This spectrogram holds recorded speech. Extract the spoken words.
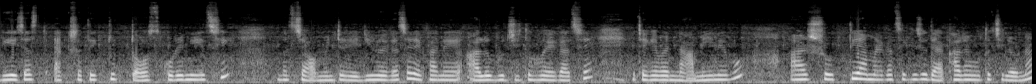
দিয়ে জাস্ট একসাথে একটু টস করে নিয়েছি। বাস চাউমিনটা রেডি হয়ে গেছে আর এখানে আলু ভুজিত হয়ে গেছে। এটাকে এবার নামিয়ে নেব। আর সত্যি আমার কাছে কিছু দেখানোর মতো ছিল না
